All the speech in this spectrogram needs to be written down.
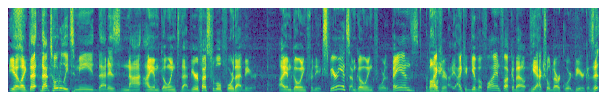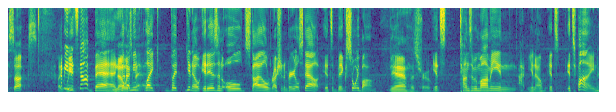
yeah, like that. That totally to me, that is not. I am going to that beer festival for that beer. I am going for the experience. I'm going for the bands. The bottle I, share. I, I could give a flying fuck about the actual Dark Lord beer because it sucks. I mean, it's not bad, No, but I mean, bad. like, but you know, it is an old style Russian Imperial Stout. It's a big soy bomb. Yeah, that's true. It's tons of umami, and you know, it's it's fine.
